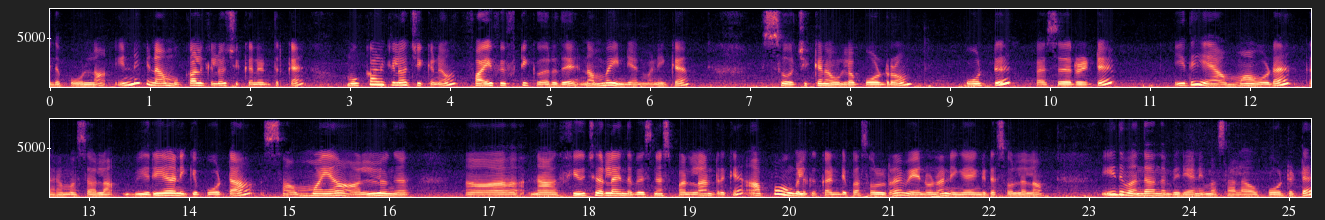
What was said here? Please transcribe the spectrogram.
இதை போடலாம். இன்றைக்கி நான் முக்கால் கிலோ சிக்கன் எடுத்திருக்கேன். முக்கால் கிலோ சிக்கனும் ஃபைவ் ஃபிஃப்டிக்கு வருது நம்ம இந்தியன் மணிக்கு. ஸோ சிக்கனை உள்ளே போடுறோம். போட்டு பெசரிட்டு இது என் அம்மாவோட கரம் மசாலா. பிரியாணிக்கு போட்டால் செம்மையாக அள்ளுங்க. நான் ஃப்யூச்சரில் இந்த பிஸ்னஸ் பண்ணலான் இருக்கேன். அப்போ உங்களுக்கு கண்டிப்பாக சொல்கிறேன் வேணும்னா நீங்கள் என்கிட்ட சொல்லலாம். இது வந்து அந்த பிரியாணி மசாலாவை போட்டுட்டு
